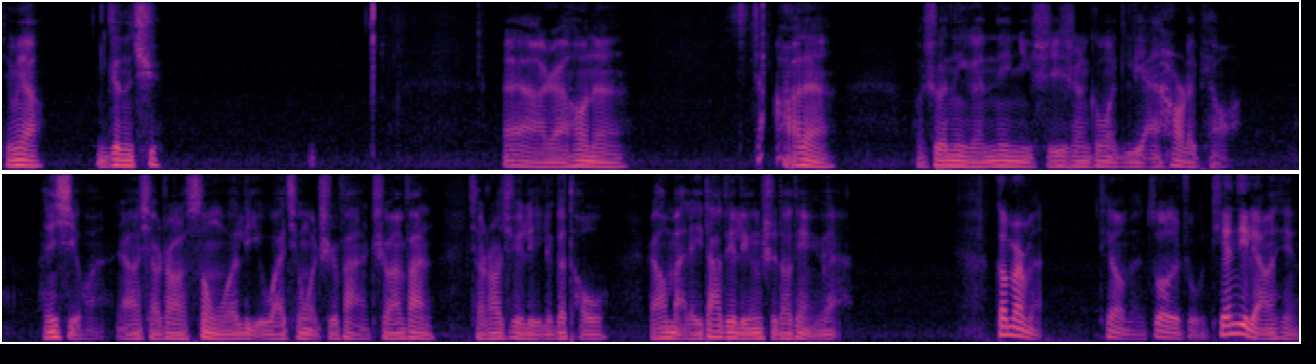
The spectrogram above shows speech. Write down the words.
行不行？你跟他去。哎呀，然后呢，咋的？我说那个那女实习生跟我连号的票啊，很喜欢。然后小赵送我礼物，还请我吃饭。吃完饭，小赵去理了个头，然后买了一大堆零食到电影院。哥们儿们，听友们，做得主，天地良心，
